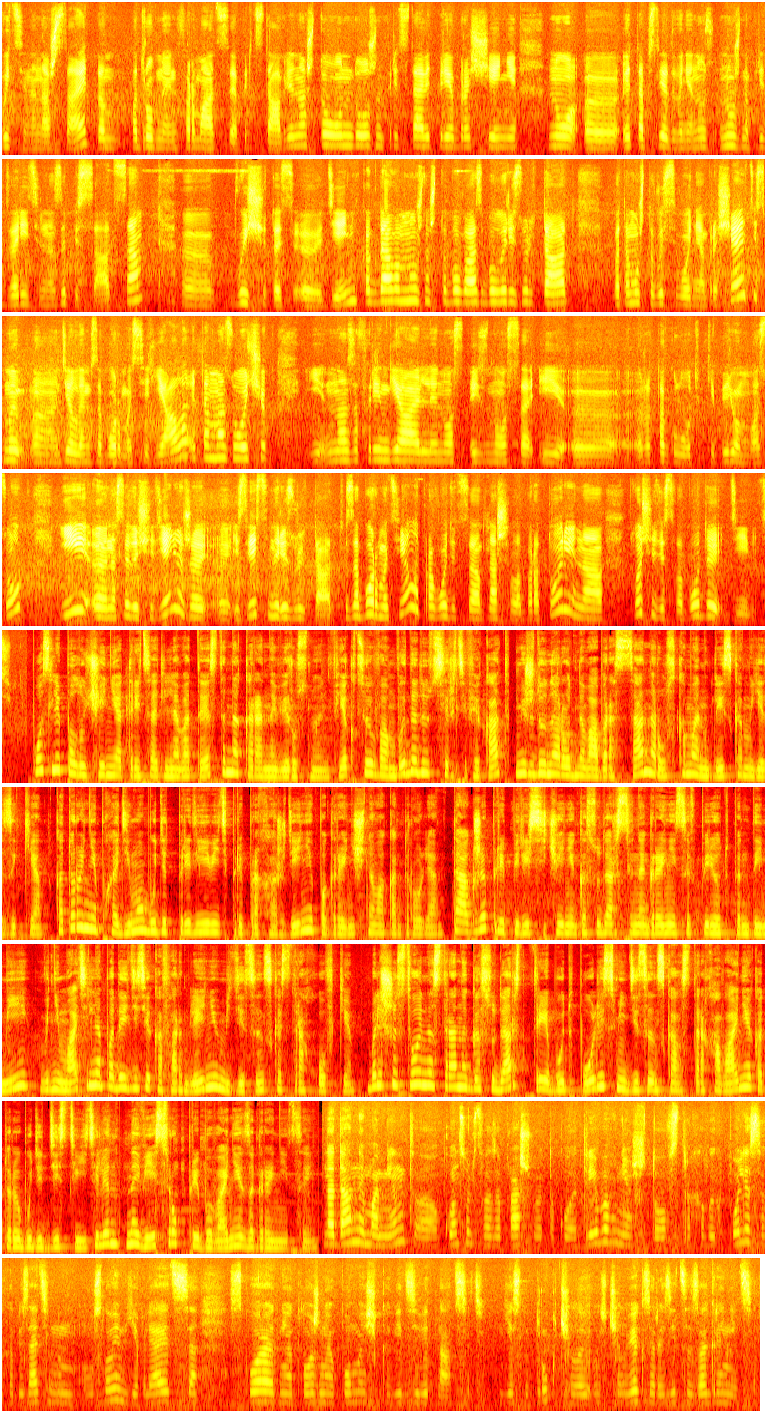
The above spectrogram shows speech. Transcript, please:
выйти на наш сайт, там подробная информация представлена, что он должен представить при обращении, но э, это обследование нужно предварительно записаться, э, высчитать э, день, когда вам нужно, чтобы у вас был был результат, потому что вы сегодня обращаетесь, мы э, делаем забор материала, это мазочек, и назофарингеальный нос из носа и э, ротоглотки, берем мазок, и э, на следующий день уже э, известен результат. Забор материала проводится в нашей лаборатории на площади Свободы 9. После получения отрицательного теста на коронавирусную инфекцию вам выдадут сертификат международного образца на русском и английском языке, который необходимо будет предъявить при прохождении пограничного контроля. Также при пересечении государственной границы в период пандемии внимательно подойдите к оформлению медицинской страховки. Большинство иностранных государств требуют полис медицинского страхования, который будет действителен на весь срок пребывания за границей. На данный момент э, консульство запрашивает такое требование, что в страховых полисах обязательным условием является скорая неотложная помощь COVID-19 если вдруг человек заразится за границей.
